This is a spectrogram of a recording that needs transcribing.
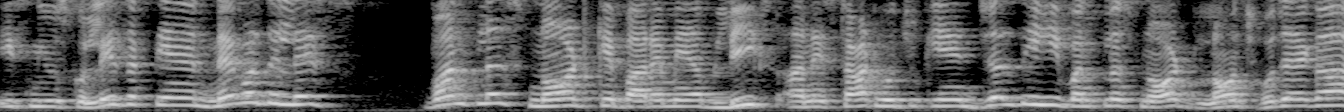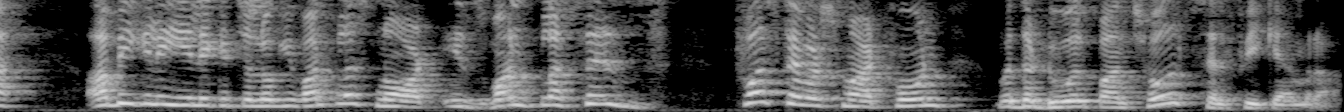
इस न्यूज़ को ले सकते हैं। नेवर द लेस वन प्लस नॉट के बारे में अब लीक्स आने स्टार्ट हो चुके हैं। जल्दी ही वन प्लस नॉट लॉन्च हो जाएगा। अभी के लिए ये लेके चलो कि OnePlus Nord is OnePlus is first ever smartphone with the dual punch hole selfie camera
